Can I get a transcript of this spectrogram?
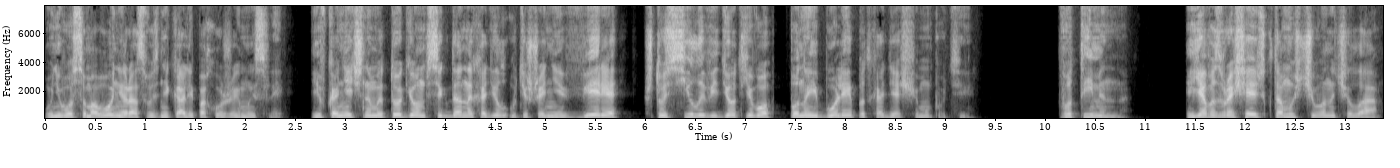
У него самого не раз возникали похожие мысли, и в конечном итоге он всегда находил утешение в вере, что сила ведет его по наиболее подходящему пути. Вот именно. И я возвращаюсь к тому, с чего начала.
